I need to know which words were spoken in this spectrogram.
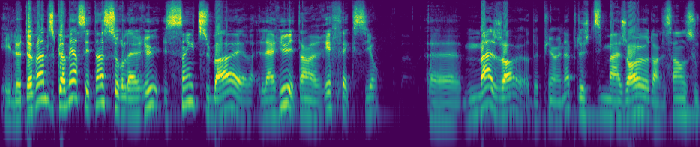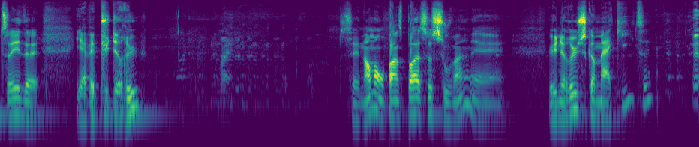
Et le devant du commerce étant sur la rue Saint-Hubert, la rue est en réfection euh, majeure depuis un an. Puis là, je dis majeure dans le sens où, tu sais, il n'y avait plus de rue. C'est, non, mais on pense pas à ça souvent, mais une rue, c'est comme acquis, tu sais.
